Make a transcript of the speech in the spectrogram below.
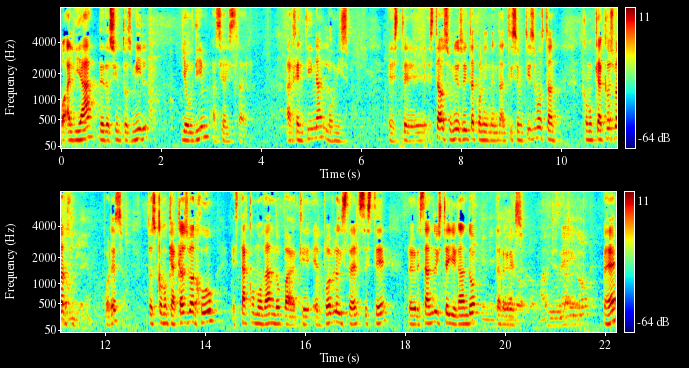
o Aliá de 200 mil Yehudim hacia Israel. Argentina, lo mismo. Este, Estados Unidos ahorita con el antisemitismo están como que Akash Barhu. Por eso. Entonces, como que Akash Barhu está acomodando para que el pueblo de Israel se esté regresando y esté llegando de regreso. ¿Eh?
